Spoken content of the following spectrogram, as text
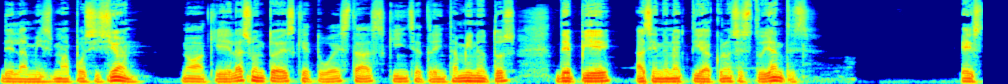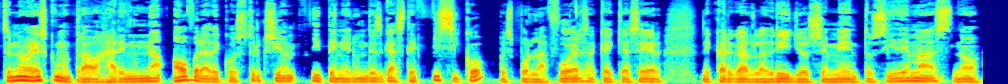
de la misma posición. No, aquí el asunto es que tú estás 15, 30 minutos de pie haciendo una actividad con los estudiantes. Esto no es como trabajar en una obra de construcción y tener un desgaste físico, pues por la fuerza que hay que hacer de cargar ladrillos, cementos y demás, no.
